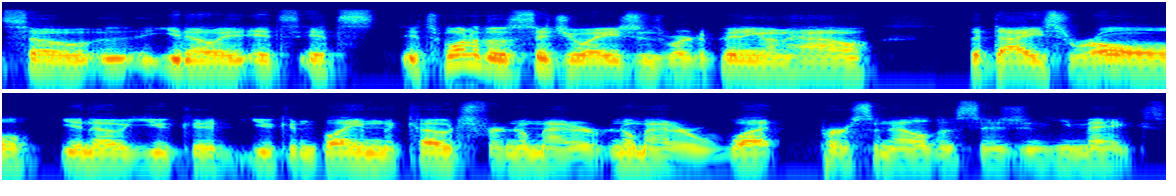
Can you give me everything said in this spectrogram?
So you know it, it's it's it's one of those situations where depending on how the dice roll, you know you could you can blame the coach for no matter no matter what personnel decision he makes.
